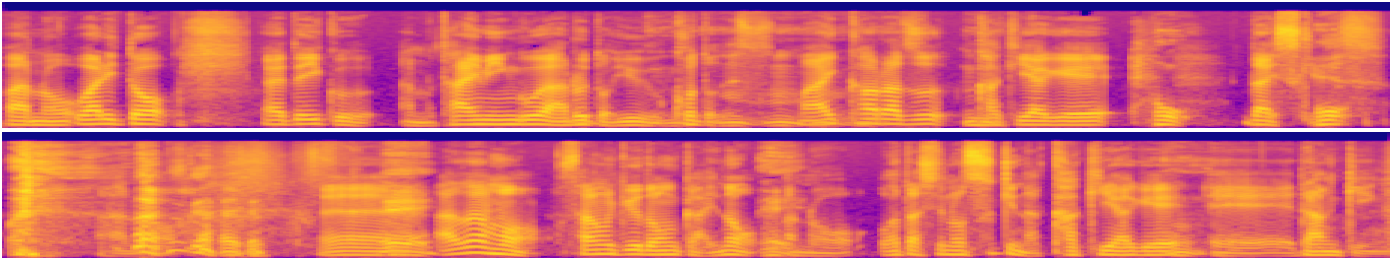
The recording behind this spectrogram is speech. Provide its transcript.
あの割とえっと行くあのタイミングがあるということです。まあ、相変わらずかき揚げ大好きです。あの えええ。ー、あれはもう讃岐うどん会の,、ええ。あの私の好きなかき揚げ、えーランキング。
